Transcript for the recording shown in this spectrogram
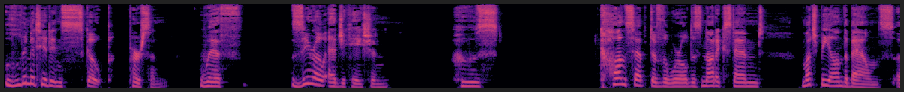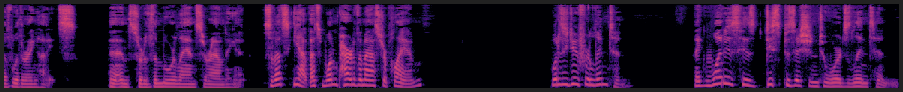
limited in scope person with zero education whose concept of the world does not extend much beyond the bounds of Wuthering Heights and sort of the moorland surrounding it. So that's, yeah, that's one part of the master plan. What does he do for Linton? Like, what is his disposition towards Linton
